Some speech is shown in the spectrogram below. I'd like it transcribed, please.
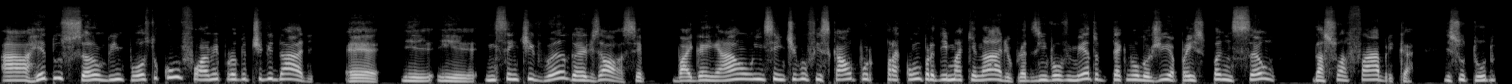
a redução do imposto conforme produtividade, é, e, e incentivando eles, ó, você vai ganhar um incentivo fiscal para compra de maquinário, para desenvolvimento de tecnologia, para expansão da sua fábrica. Isso tudo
